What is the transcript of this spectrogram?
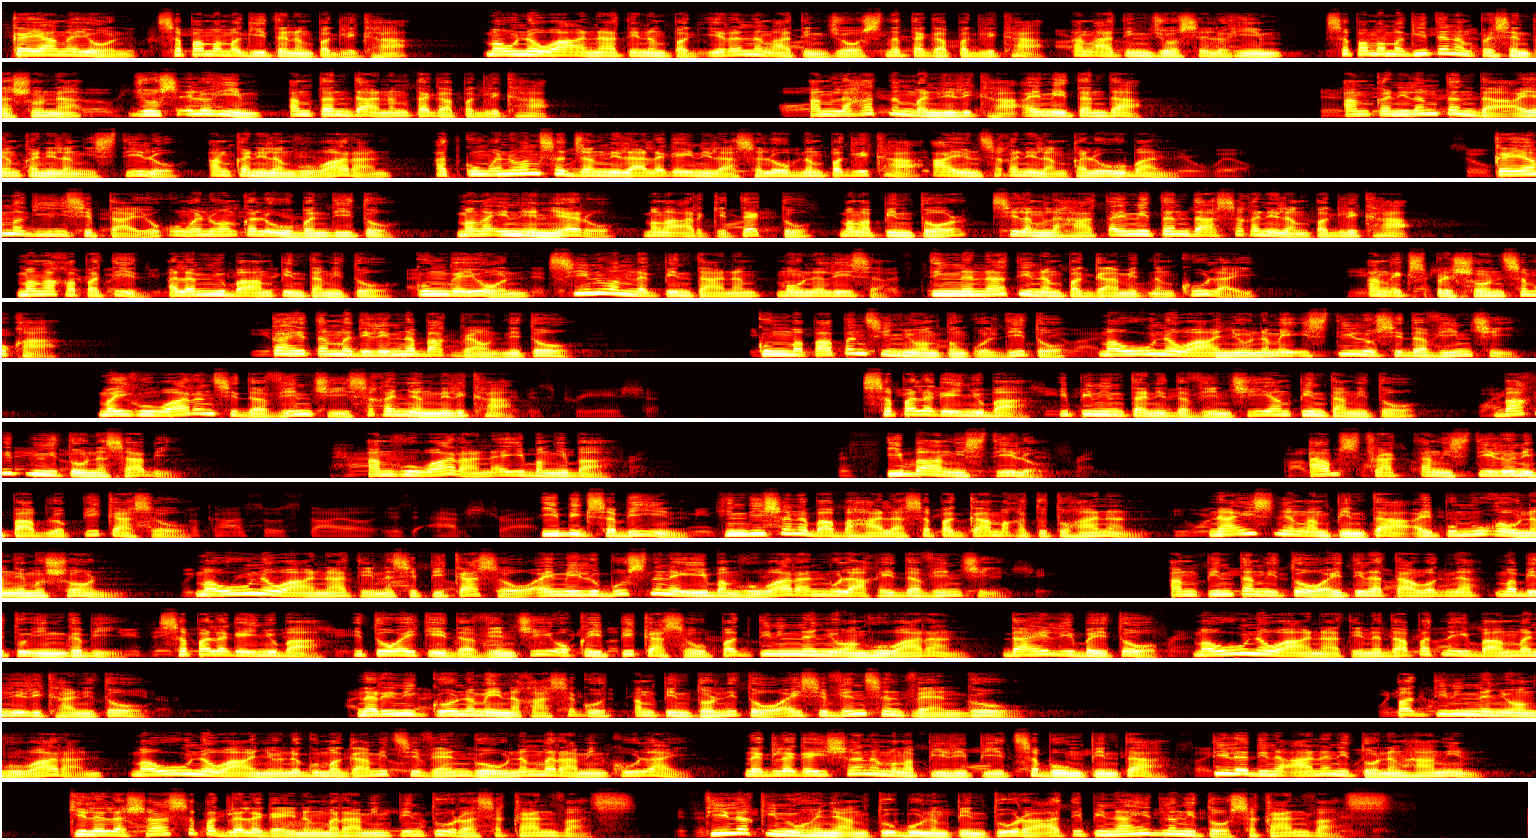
Kaya ngayon, sa pamamagitan ng paglikha, maunawaan natin ang pag-iral ng ating Diyos na tagapaglikha, ang ating Diyos Elohim, sa pamamagitan ng presentasyon na Diyos Elohim, ang tanda ng tagapaglikha. Ang lahat ng manlilikha ay may tanda. Ang kanilang tanda ay ang kanilang estilo, ang kanilang huwaran, at kung ano ang sadyang nilalagay nila sa loob ng paglikha ayon sa kanilang kalooban. Kaya mag-iisip tayo kung ano ang kalooban dito. Mga inhenyero, mga arkitekto, mga pintor, silang lahat ay may tanda sa kanilang paglikha. Mga kapatid, alam niyo ba ang pintang ito? Kung gayon, sino ang nagpinta ng Mona Lisa? Tingnan natin ang paggamit ng kulay, ang ekspresyon sa mukha, kahit ang madilim na background nito. Kung mapapansin niyo ang tungkol dito, mauunawaan niyo na may estilo si Da Vinci. May huwaran si Da Vinci sa kanyang nilikha. Sa palagay niyo ba, ipininta ni Da Vinci ang pintang ito? Bakit niyo ito nasabi? Ang huwaran ay ibang-iba. Iba ang estilo. Abstract ang estilo ni Pablo Picasso. Ibig sabihin, hindi siya nababahala sa pagkamakatotohanan. Nais niyang ang pinta ay pumukaw ng emosyon. Mauunawaan natin na si Picasso ay may lubos na naiibang huwaran mula kay Da Vinci. Ang pintang ito ay tinatawag na mabituing gabi. Sa palagay niyo ba, ito ay kay Da Vinci o kay Picasso pag tiningnan niyo ang huwaran? Dahil iba ito, mauunawaan natin na dapat na iba ang manlilikha nito. Narinig ko na may nakasagot, ang pintor nito ay si Vincent van Gogh. Pag tiningnan niyo ang huwaran, mauunawaan niyo na gumagamit si Van Gogh ng maraming kulay. Naglagay siya ng mga pilipit sa buong pinta, tila dinaanan ito ng hangin. Kilala siya sa paglalagay ng maraming pintura sa canvas. Tila kinuha niya ang tubo ng pintura at ipinahid lang ito sa canvas.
